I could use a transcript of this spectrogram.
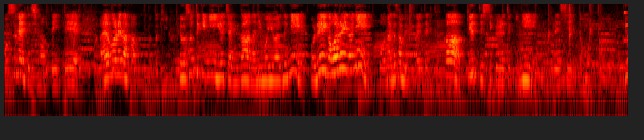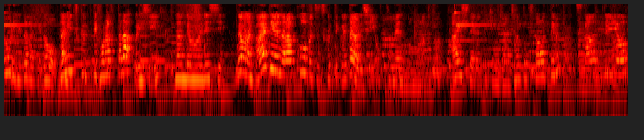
こう拗ねてしまっていて謝れなかった時。でもその時にゆうちゃんが何も言わずにこうレイが悪いのにこう慰めてくれたりとかギュッてしてくれる時に嬉しいって思った。料理下手だけど何作ってもらったら嬉しい？何でも嬉しい。でもなんかあえて言うなら好物作ってくれたら嬉しいよ。麺のもの。とか愛してるって気持ちはちゃんと伝わってる？伝わってるよ。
